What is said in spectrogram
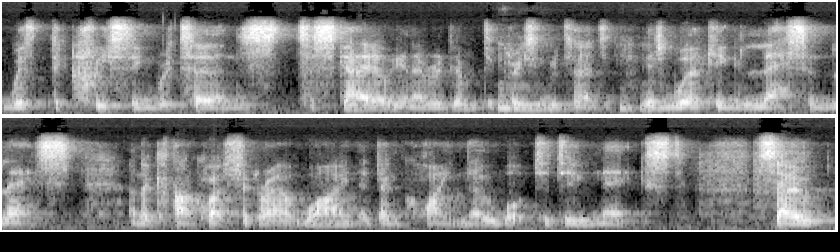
with decreasing returns to scale. You know, decreasing mm-hmm. returns. Mm-hmm. It's working less and less, and they can't quite figure out why. They don't quite know what to do next. So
